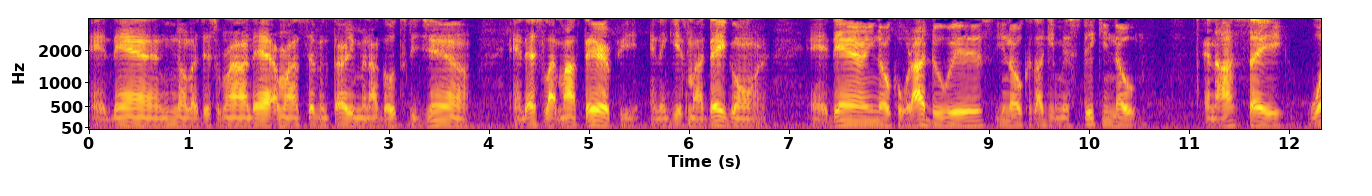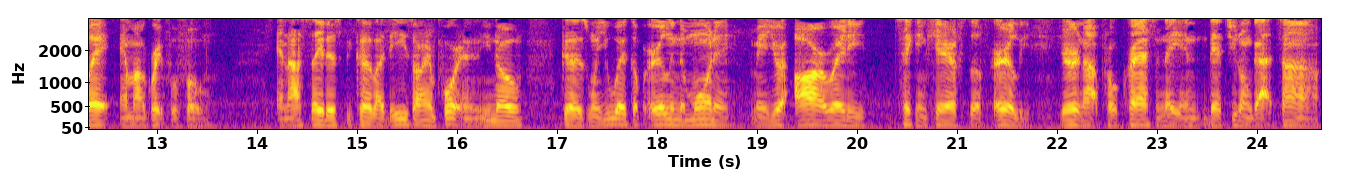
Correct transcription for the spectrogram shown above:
and then you know like just around that around 7:30, man, I go to the gym, and that's like my therapy, and it gets my day going. And then, you know, what I do is, you know, because I give me a sticky note and I say, what am I grateful for? And I say this because, like, these are important, you know, because when you wake up early in the morning, man, you're already taking care of stuff early. You're not procrastinating that you don't got time.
